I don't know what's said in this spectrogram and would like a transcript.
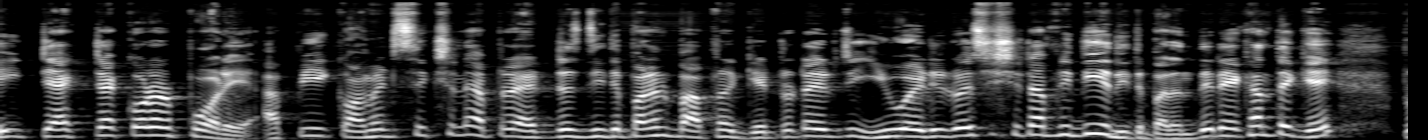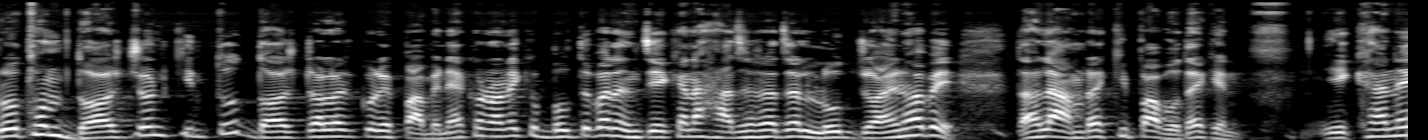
এই ট্যাগ ট্যাগ করার পরে আপনি কমেন্ট সেকশনে আপনার অ্যাড্রেস দিতে পারেন বা আপনার গেটোটার যে ইউআইডি রয়েছে সেটা আপনি দিয়ে দিতে পারেন। দেন এখান থেকে প্রথম দশজন কিন্তু দশ ডলার করে পাবেন। এখন অনেকে বলতে পারেন যে এখানে হাজার হাজার লোক জয়েন হবে, তাহলে আমরা কি পাবো? দেখেন, এখানে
